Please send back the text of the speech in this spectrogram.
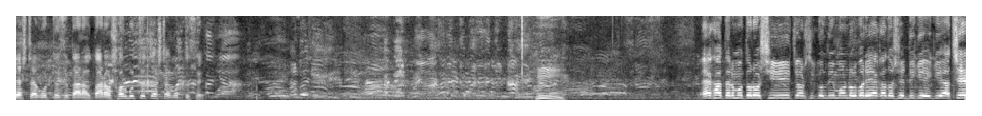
চেষ্টা করতেছে তারাও তারাও সর্বোচ্চ চেষ্টা করতেছে। হুম এক হাতের মতো রশি চরশিকলদি মন্ডলবাড়ি একাদশের দিকে এগিয়ে আছে।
